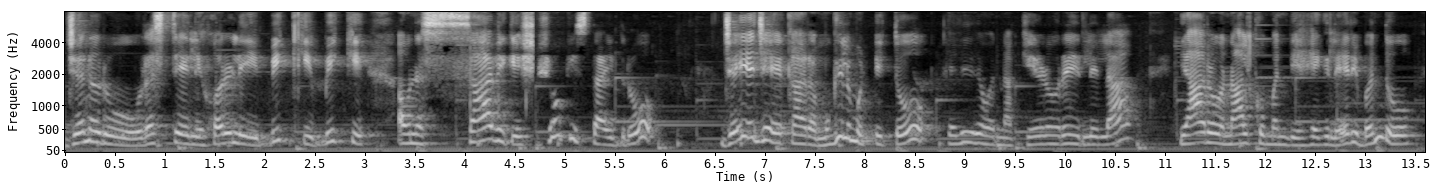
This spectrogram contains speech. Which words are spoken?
ಜನರು ರಸ್ತೆಯಲ್ಲಿ ಹೊರಳಿ ಬಿಕ್ಕಿ ಬಿಕ್ಕಿ ಅವನ ಸಾವಿಗೆ ಶೋಕಿಸ್ತಾ ಇದ್ರು. ಜಯ ಜಯಕಾರ ಮುಗಿಲು ಮುಟ್ಟಿತ್ತು. ಶರೀರವನ್ನು ಕೇಳೋರೇ ಇರಲಿಲ್ಲ. ಯಾರೋ ನಾಲ್ಕು ಮಂದಿ ಹೆಗಲೇರಿ ಬಂದು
